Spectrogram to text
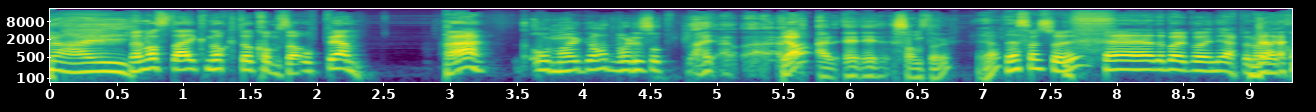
Nei! Men var sterk nok til å komme seg opp igjen. Hæ? Oh my god, var det så Nei, er, Ja. er, er, er, sann story? Ja, det er sant story. Eh, det er bare å gå inn i appen NRK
